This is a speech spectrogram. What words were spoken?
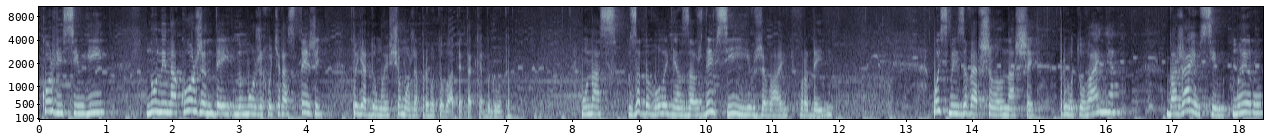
в кожній сім'ї. Ну не на кожен день, ну може хоч раз в тиждень, то я думаю, що можна приготувати таке блюдо. У нас з задоволенням завжди всі її вживають в родині. Ось ми і завершували наше приготування. Бажаю всім миру,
